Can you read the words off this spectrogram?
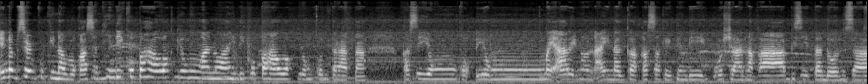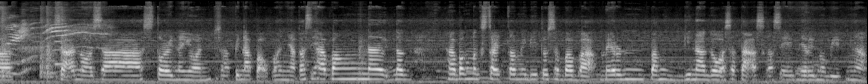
In-observe ko kinabukasan, hindi ko pa hawak yung ano, ah, hindi ko pa hawak yung kontrata kasi yung yung may-ari noon ay nagkakasakit, hindi po siya nakabisita doon sa sa ano, sa store na yon, sa pinapaupahan niya kasi habang nag, nag habang nag-start kami dito sa baba, meron pang ginagawa sa taas kasi ni-renovate nga.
